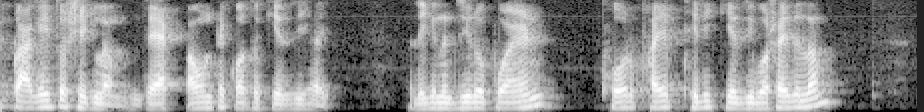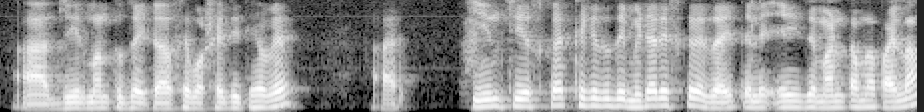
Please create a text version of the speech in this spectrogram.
একটু আগেই তো শিখলাম যে এক পাউন্ডে কত কেজি হয়। তাহলে এখানে zero point four five three KG বসাই দিলাম। আর জির মান তো যেটা আছে বসাই দিতে হবে। আর ইঞ্চি স্কোয়ার থেকে যদি মিটার স্কোয়ারে যাই, তাহলে এই যে মানটা আমরা পাইলাম,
